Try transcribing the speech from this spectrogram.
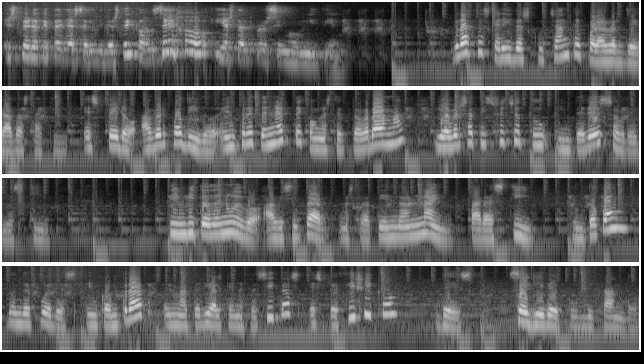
Espero que te haya servido este consejo y hasta el próximo vídeo. Gracias querido escuchante por haber llegado hasta aquí. Espero haber podido entretenerte con este programa y haber satisfecho tu interés sobre el esquí. Te invito de nuevo a visitar nuestra tienda online para esquí.com donde puedes encontrar el material que necesitas específico de esquí. Seguiré publicando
